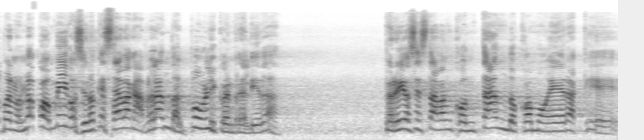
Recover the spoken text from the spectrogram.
bueno, no conmigo, sino que estaban hablando al público en realidad. Pero ellos estaban contando cómo era que,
